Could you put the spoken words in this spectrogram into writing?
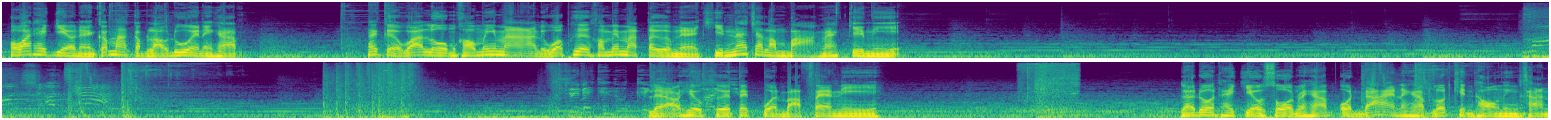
เพราะว่าไทเกียวเนี่ยก็มากับเราด้วยนะครับ ถ้าเกิดว่าลมเขาไม่มาหรือว่าเพื่อนเขาไม่มาเติมเนี่ยคินน่าจะลำบากนะเกมนี้แล้วเฮลเคิร์ดไปป่วนบัฟแฟนนี แล้วโดนไทเกียวโซนไหมครับ อดได้นะครับรถเข็นทองหนึ่งคัน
